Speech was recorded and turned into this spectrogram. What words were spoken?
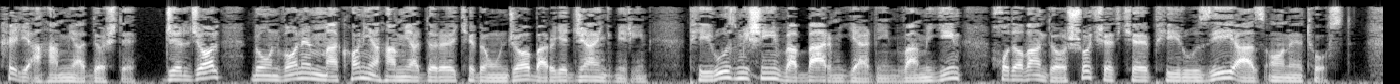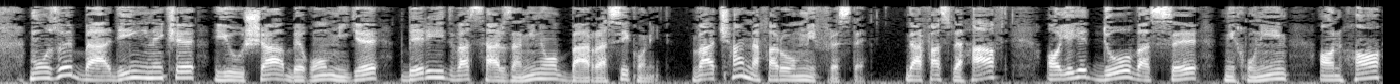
خیلی اهمیت داشته. جلجال به عنوان مکانی اهمیت داره که به اونجا برای جنگ میریم. پیروز میشیم و برمیگردیم و میگیم خداوندا شکرت که پیروزی از آن توست. موضوع بعدی اینه که یوشع به قوم میگه برید و سرزمین رو بررسی کنید. و چند نفر رو میفرسته. در فصل هفت آیه دو و سه می‌خونیم آنها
